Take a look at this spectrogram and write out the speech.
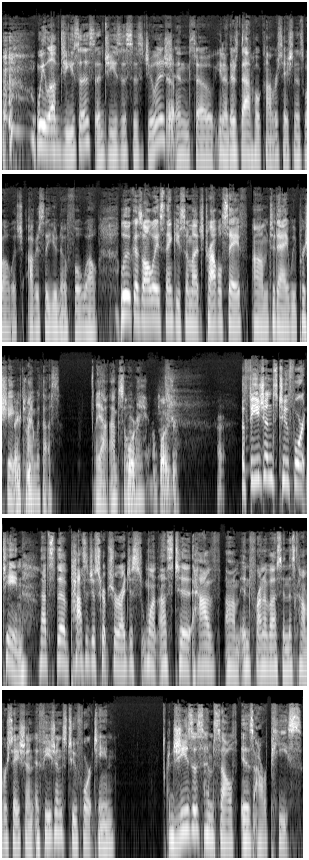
we love Jesus and Jesus is Jewish. And so, you know, there's that whole conversation as well, which obviously you know full well. Luke, as always, thank you so much. Travel safe um, today. We appreciate Thank your you. time with us. Yeah, Of absolutely. course, a pleasure. Ephesians 2:14. That's the passage of scripture I just want us to have um, in front of us in this conversation. Ephesians 2:14. Jesus himself is our peace.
